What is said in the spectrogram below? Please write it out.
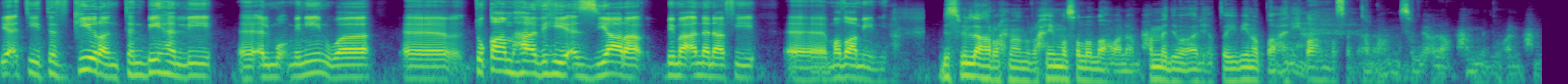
يأتي تذكيرا تنبيها للمؤمنين وتقام هذه الزيارة بما أننا في مضامينها. بسم الله الرحمن الرحيم وصلى الله على محمد وآله الطيبين الطاهرين. اللهم صل على محمد وآل محمد.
